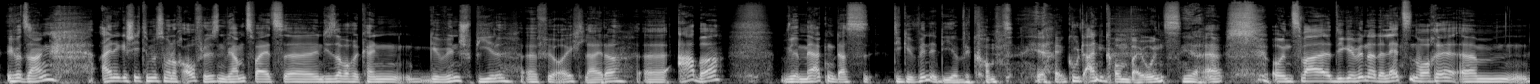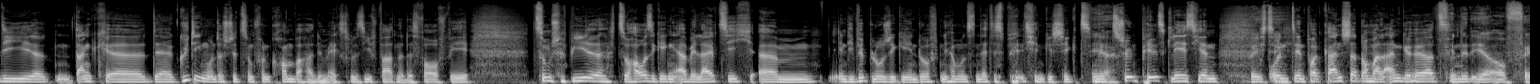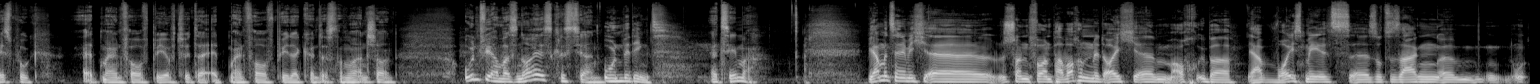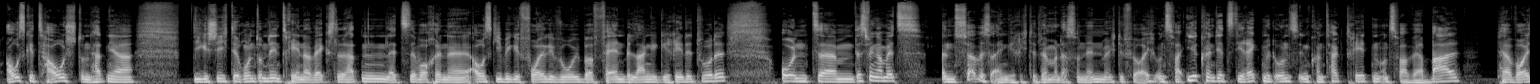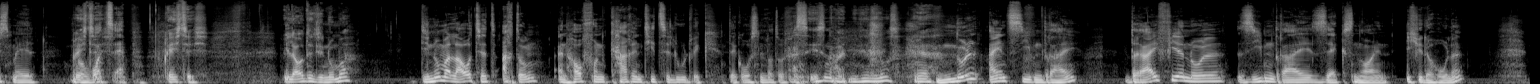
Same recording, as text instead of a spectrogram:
Ich würde sagen, eine Geschichte müssen wir noch auflösen. Wir haben zwar jetzt äh, in dieser Woche kein Gewinnspiel äh, für euch leider, äh, aber wir merken, dass die Gewinne, die ihr bekommt, ja. gut ankommen bei uns. Ja. Und zwar die Gewinner der letzten Woche, ähm, die dank äh, der gütigen Unterstützung von Krombacher, dem Exklusivpartner des VfB, zum Spiel zu Hause gegen RB Leipzig ähm, in die VIP-Loge gehen durften. Die haben uns ein nettes Bildchen geschickt ja. mit schönen Pilzgläschen Richtig. und den Podcast nochmal angehört. Findet ihr auf Facebook, at mein VfB, auf Twitter, at mein VfB, da könnt ihr es nochmal anschauen. Und wir haben was Neues, Christian. Unbedingt. Erzähl mal. Wir haben uns ja nämlich äh, schon vor ein paar Wochen mit euch ähm, auch über ja, Voicemails äh, sozusagen ähm, ausgetauscht und hatten ja die Geschichte rund um den Trainerwechsel, hatten letzte Woche eine ausgiebige Folge, wo über Fanbelange geredet wurde. Und ähm, deswegen haben wir jetzt einen Service eingerichtet, wenn man das so nennen möchte für euch. Und zwar, ihr könnt jetzt direkt mit uns in Kontakt treten und zwar verbal per Voicemail über WhatsApp. Richtig. Wie lautet die Nummer? Die Nummer lautet, Achtung, ein Hauch von Karin Tietze-Ludwig, der großen lotto Was ist denn heute mit dir los? Ja. 0173 340 7369. Ich wiederhole.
